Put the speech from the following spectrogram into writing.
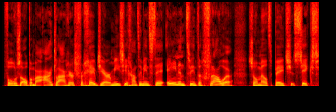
Volgens de openbaar aanklagers vergreep Jeremy zich aan tenminste 21 vrouwen. Zo meldt Page 6.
